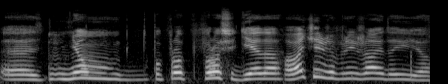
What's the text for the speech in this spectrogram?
е, днем попро- прошу діда, а ввечері вже приїжджаю, даю я.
